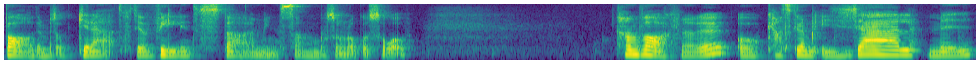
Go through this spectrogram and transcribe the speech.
badrummet och grät för att jag ville inte störa min sambo som låg och sov. Han vaknade och han skrämde ihjäl mig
